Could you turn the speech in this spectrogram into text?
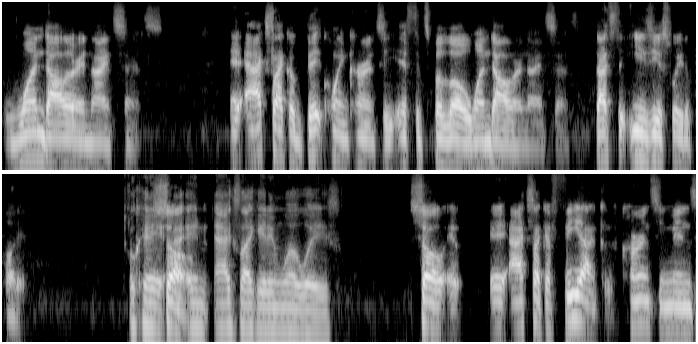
one dollar and nine cents. It acts like a bitcoin currency if it's below one dollar and nine cents. That's the easiest way to put it. Okay, so- and acts like it in what ways? so it, it acts like a fiat currency means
